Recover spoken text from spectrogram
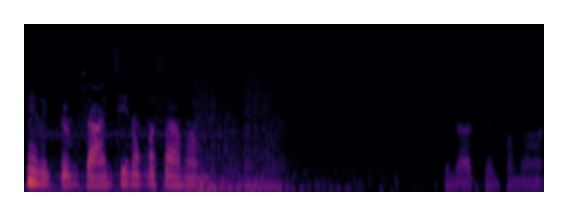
Nagpim saan? Sinong kasama mo? Sinat pa nga.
